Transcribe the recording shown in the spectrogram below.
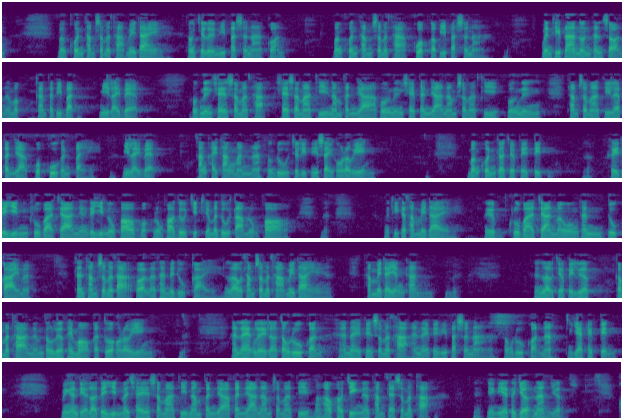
บางคนทำสมถะไม่ได้ ต้องเจริญวิปัสสนาก่อน บางคนทำสมถะควบกับวิปัสสนา เหมือนที่พระนนท์ท่านสอนนะบอกการปฏิบัติมีหลายแบบ พวกหนึ่งใช้สมถะ ใช้สมาธินำปัญญา พวกหนึ่งใช้ปัญญานำสมาธิ พวกหนึ่งทำสมาธิและปัญญาควบคู่กันไป มีหลายแบบทางใครทางมันนะต้องดูจริตนิสัยของเราเอง บางคนก็จะไปติด เคยได้ยินครูบาอาจารย์อย่างได้ยินหลวงพ่อบอกหลวงพ่อดูจิตที่มาดูตามหลวงพ่อบางทีก็ทำไม่ได้ หรือครูบาอาจารย์บางองค์ท่านดูกายมา ท่านทำสมถะก่อนแล้วท่านไปดูกาย เราทำสมถะไม่ได้ทำไม่ได้อย่างท่านนั้นเราจะไปเลือกกรรมฐานนะมันต้องเลือกให้เหมาะกับตัวของเราเอง อันแรกเลยเราต้องรู้ก่อน อันไหนเป็นสมถะ อันไหนเป็นวิปัสสนา ต้องรู้ก่อนนะ ต้องแยกให้เป็น ไม่งั้นเดี๋ยวเราได้ยินว่าใช้สมาธินำปัญญา ปัญญานำสมาธิ เอาเข้าจริงนะทำแต่สมถะ อย่างนี้ก็เยอะนะ เยอะ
